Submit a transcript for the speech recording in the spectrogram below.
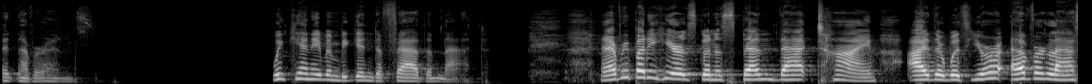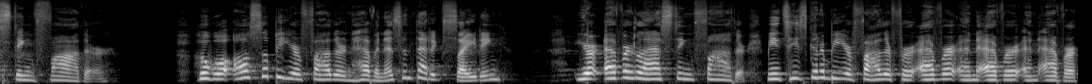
it never ends. We can't even begin to fathom that. And everybody here is going to spend that time either with your everlasting Father, who will also be your Father in heaven. Isn't that exciting? Your everlasting father means he's going to be your father forever and ever and ever.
